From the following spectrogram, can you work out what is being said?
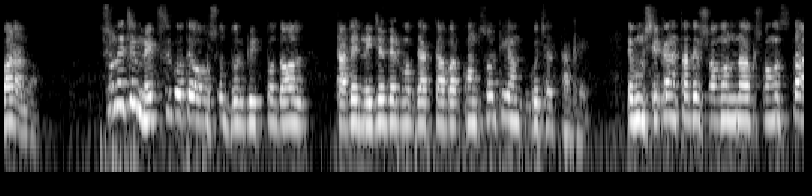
বাড়ানো। শুনেছি মেক্সিকোতে অবশ্য দুর্বৃত্ত দল, তাদের নিজেদের মধ্যে একটা আবার কনসোর্টিয়াম গোছের থাকে। এবং সেখানে তাদের সমন্বয়ক সংস্থা,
